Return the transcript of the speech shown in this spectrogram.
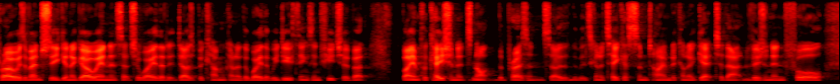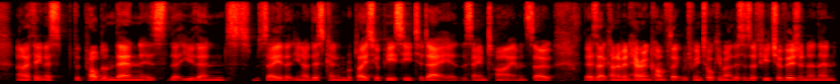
Pro is eventually going to go in in such a way that it does become kind of the way that we do things in future. But by implication, it's not the present. So it's going to take us some time to kind of get to that vision in full. And I think this the problem then is that you then say that you know this can replace your PC today at the same time, and so there's that kind of inherent conflict between talking about this as a future vision and then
